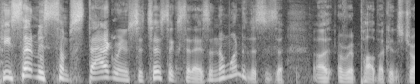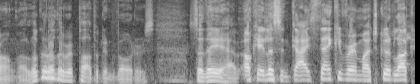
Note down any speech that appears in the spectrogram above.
he, sent me some staggering statistics today. So no wonder this is a, a, a Republican stronghold. Look at all the Republican voters. So there you have. it. Okay, listen, guys. Thank you very much. Good luck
